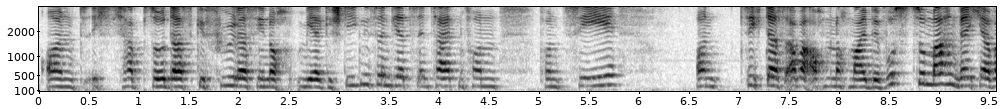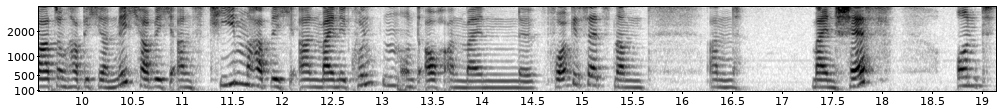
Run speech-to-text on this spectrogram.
Und ich habe so das Gefühl, dass sie noch mehr gestiegen sind jetzt in Zeiten von, von C. Und sich das aber auch nochmal bewusst zu machen, welche Erwartungen habe ich an mich, habe ich ans Team, habe ich an meine Kunden und auch an meine Vorgesetzten, an, an meinen Chef und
